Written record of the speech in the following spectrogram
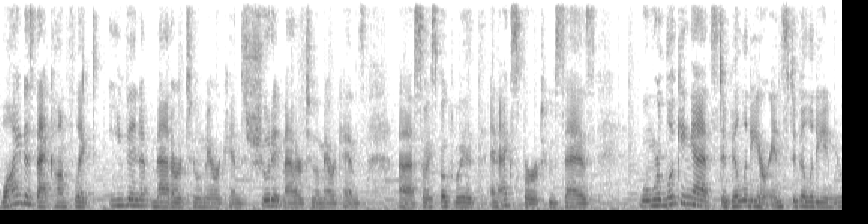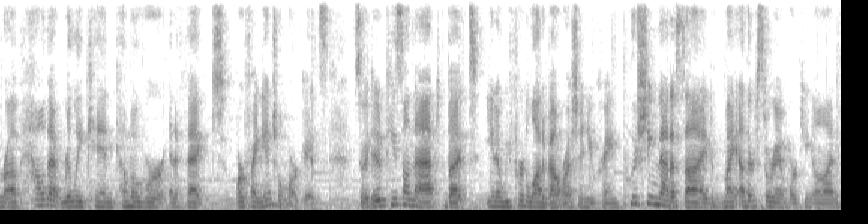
why does that conflict even matter to Americans? Should it matter to Americans? Uh, so, I spoke with an expert who says when we're looking at stability or instability in Europe, how that really can come over and affect our financial markets. So I did a piece on that, but you know, we've heard a lot about Russia and Ukraine. Pushing that aside, my other story I'm working on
